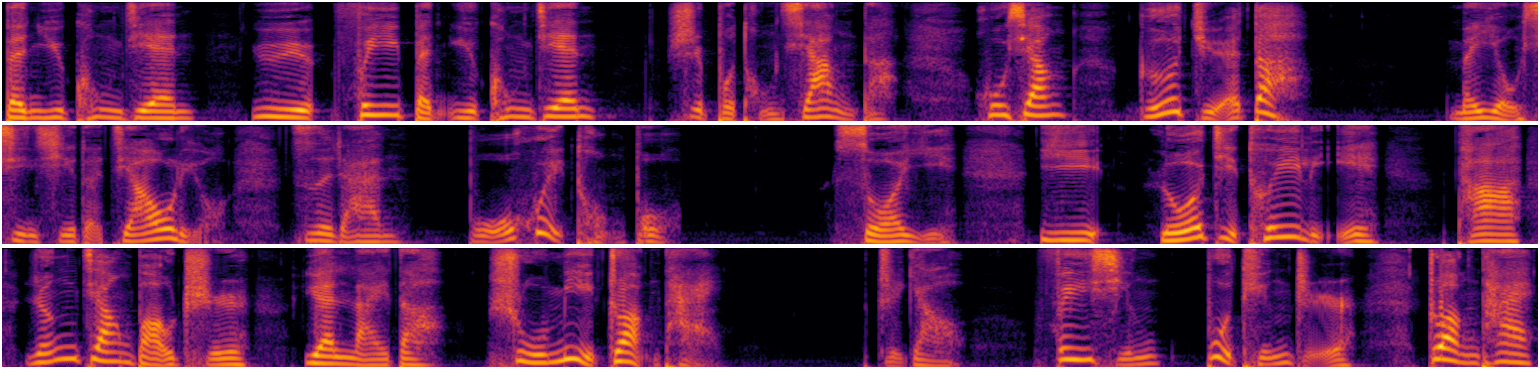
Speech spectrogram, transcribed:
本域空间与非本域空间是不同向的，互相隔绝的，没有信息的交流，自然不会同步。所以以。逻辑推理，它仍将保持原来的疏密状态。只要飞行不停止，状态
